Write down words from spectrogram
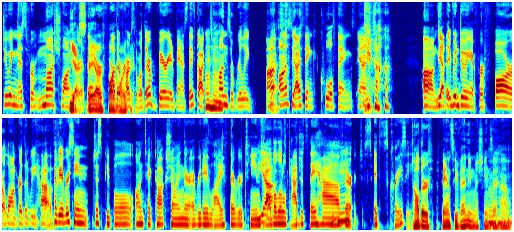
doing this for much longer. Yes, they are far other more parts of the world. They're very advanced. They've got Mhm. tons of really, I Yes. honestly, I think cool things. And yeah. um, yeah, they've been doing it for far longer than we have. Have you ever seen just people on TikTok showing their everyday life, their routines, Yeah. all the little gadgets they have? Mhm. They're just it's crazy. All their fancy vending machines they Mhm. have.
